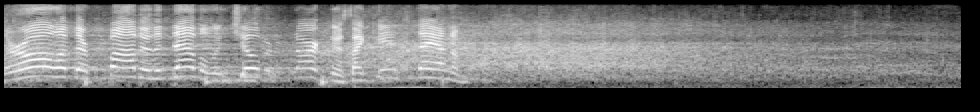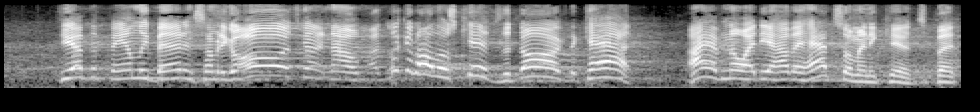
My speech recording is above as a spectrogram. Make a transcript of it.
They're all of their father, the devil, and children of darkness. I can't stand them. If you have the family bed and somebody go, oh, it's gonna now look at all those kids, the dog, the cat. I have no idea how they had so many kids, but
